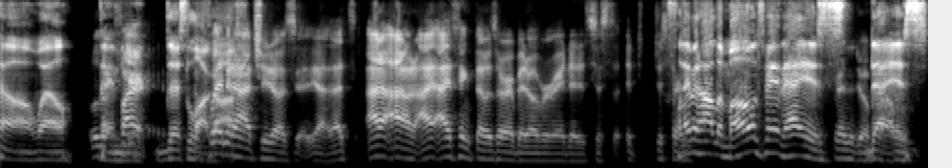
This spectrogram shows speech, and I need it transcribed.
oh well, Well, the fire- you're- just The log Flamin' Hot Cheetos, yeah, that's I, I don't know. I, I think those are a bit overrated. It's just it just turns- Flamin' hot lemons, man. That is Turns that problem. is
